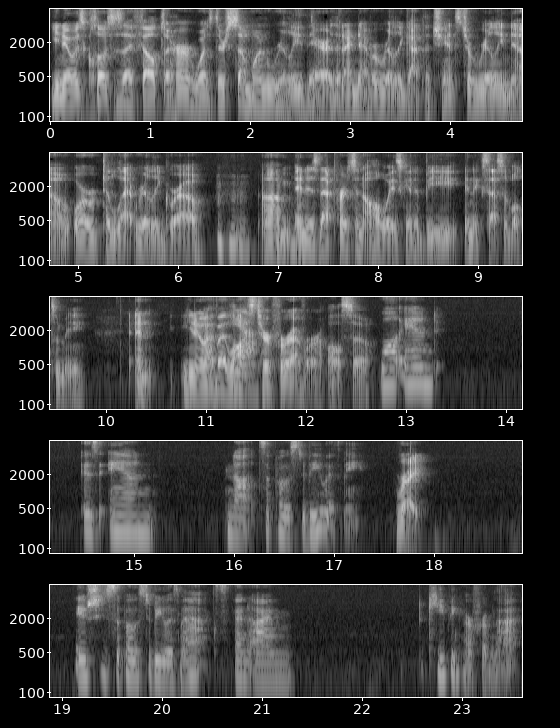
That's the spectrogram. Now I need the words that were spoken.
you know, as close as I felt to her, was there someone really there that I never really got the chance to really know or to let really grow? Um, And is that person always going to be inaccessible to me? And, you know, have I lost Yeah. her forever also? Well, and is Anne not supposed to be with me? Right. Is she supposed to be with Max? And I'm keeping her from that.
